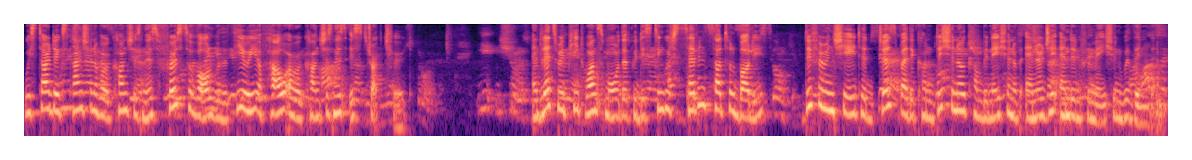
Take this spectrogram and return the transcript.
we start the expansion of our consciousness first of all with a theory of how our consciousness is structured. And let's repeat once more that we distinguish seven subtle bodies differentiated just by the conditional combination of energy and information within them.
